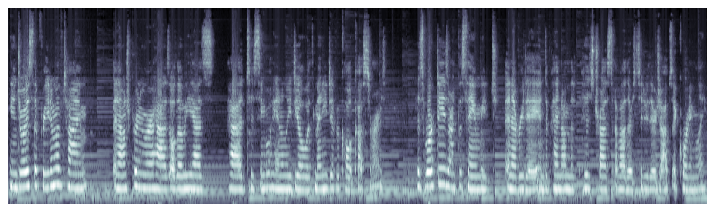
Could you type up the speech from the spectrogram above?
He enjoys the freedom of time an entrepreneur has, although he has had to single-handedly deal with many difficult customers. His workdays aren't the same each and every day and depend on the, his trust of others to do their jobs accordingly.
